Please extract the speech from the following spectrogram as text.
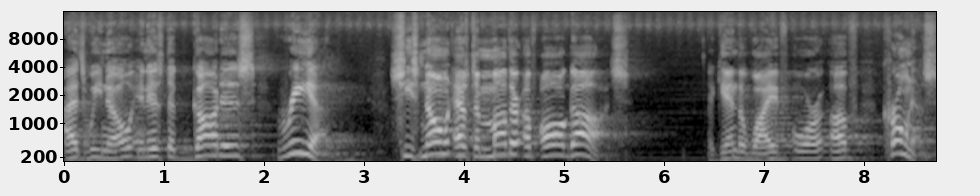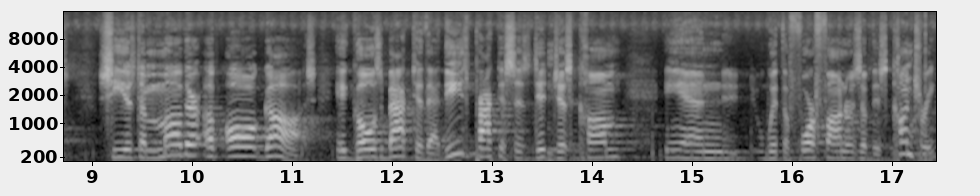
as we know, and is the goddess Rhea. She's known as the mother of all gods. Again, the wife or of Cronus. She is the mother of all gods. It goes back to that. These practices didn't just come in with the forefathers of this country,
